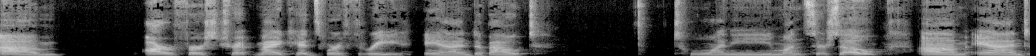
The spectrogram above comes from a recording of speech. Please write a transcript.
Um, our first trip, my kids were three and about 20 months or so. Um, and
